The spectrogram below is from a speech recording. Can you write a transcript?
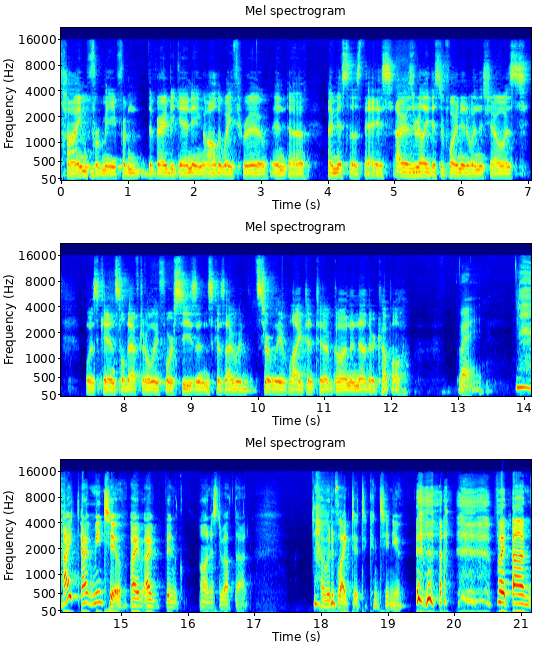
time for me from the very beginning all the way through. And uh, I miss those days. I was really disappointed when the show was was canceled after only four seasons because I would certainly have liked it to have gone another couple. Right. I, I, me too. I've, I've been honest about that. I would have liked it to continue. but um,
